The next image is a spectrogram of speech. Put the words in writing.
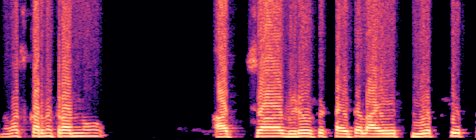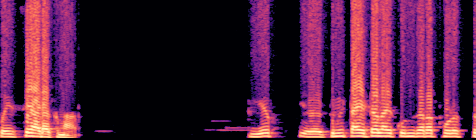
नमस्कार मित्रांनो. आजच्या व्हिडिओचं टायटल आहे पीएफ चे पैसे अडकणार. पीएफ तुम्ही टायटल ऐकून जरा थोडस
